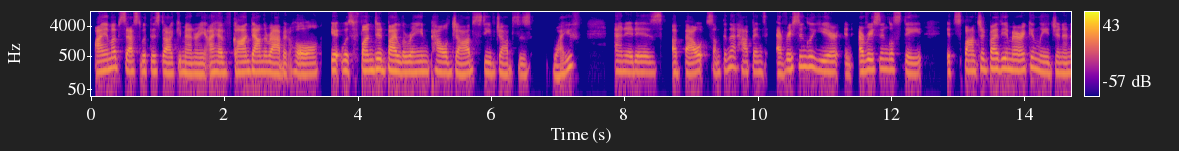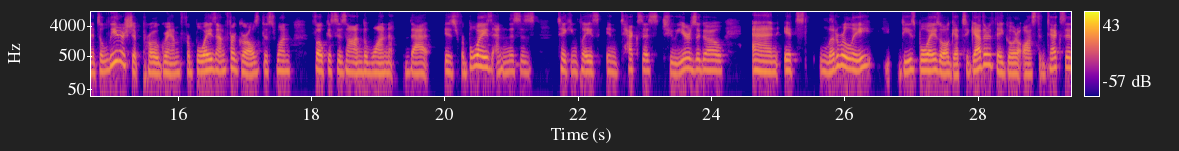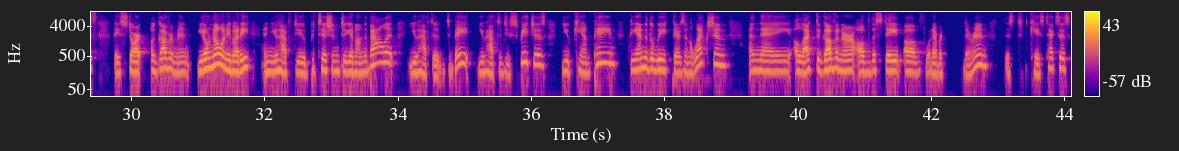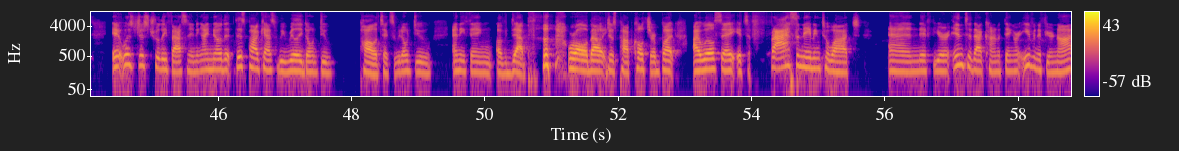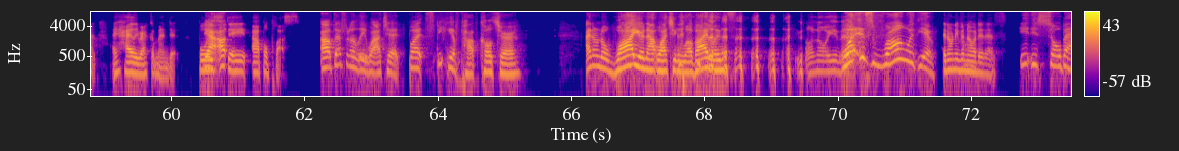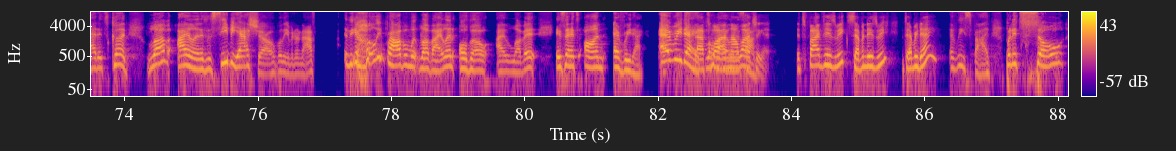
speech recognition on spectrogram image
I am obsessed with this documentary. I have gone down the rabbit hole. It was funded by Laurene Powell Jobs, Steve Jobs' wife, and it is about something that happens every single year in every single state. It's sponsored by the American Legion and it's a leadership program for boys and for girls. This one focuses on the one that is for boys and this is taking place in Texas two years ago. And it's literally these boys all get together they go to austin texas they start a government. You don't know anybody and you have to petition to get on the ballot you have to debate you have to do speeches you campaign. The end of the week there's an election and they elect a governor of the state of whatever they're in this case texas. It was just truly fascinating. I know that this podcast we really don't do politics we don't do anything of depth we're all about just pop culture but i will say it's fascinating to watch and if you're into that kind of thing or even if you're not i highly recommend it boys Yeah, state apple plus I'll definitely watch it. But speaking of pop culture, I don't know why you're not watching Love Island. i don't know either what is wrong with you? i don't even know oh, what it is It is so bad. It's good. Love Island is a CBS show, believe it or not. The only problem with Love Island, although I love it, is that it's on every day. Every day. that's Love why i'm not is on. watching it it's five days a week seven days a week it's every day At least five. But it's so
